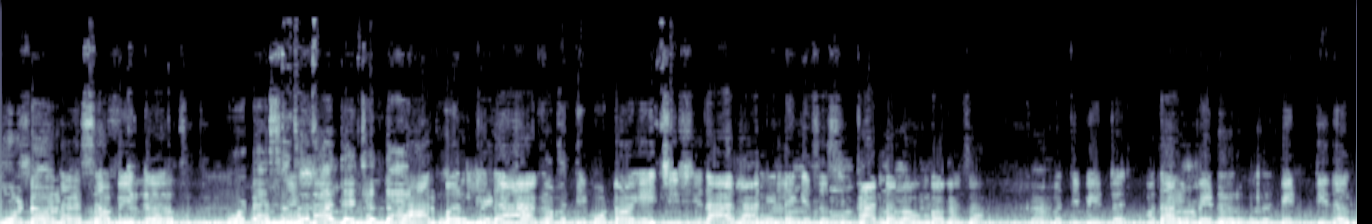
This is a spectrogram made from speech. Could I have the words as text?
पोटावर पोट असायचं ना त्याच्या धार पडली ना का मग ती बोटावर घ्यायची अशी धार आणि लगेच असं कांदा लावून बघायचा. मग ती पेट मग दारू पेट पेटती दारू.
